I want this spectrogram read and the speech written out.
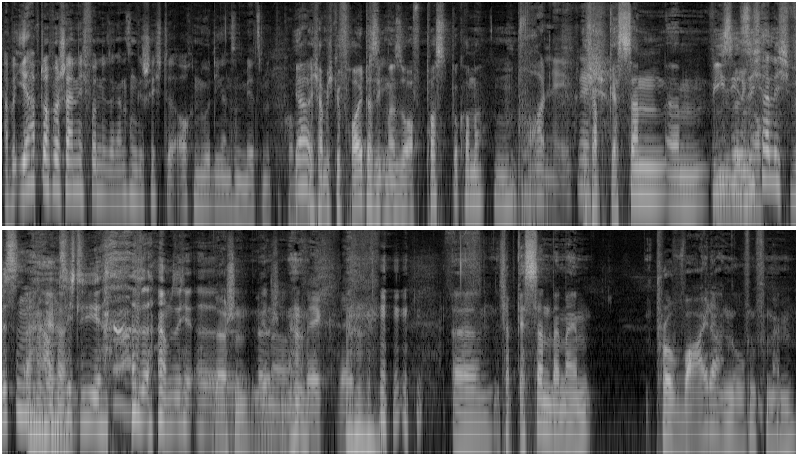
Aber ihr habt doch wahrscheinlich von dieser ganzen Geschichte auch nur die ganzen Mails mitbekommen. Ja, ich habe mich gefreut, dass ich mal so oft Post bekomme. Boah, nee, Ich habe gestern. Ähm, Wie Sie sicherlich wissen, haben sich die haben sich, äh, Löschen, genau, löschen. weg, weg. Ähm, ich habe gestern bei meinem Provider angerufen, von meinem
